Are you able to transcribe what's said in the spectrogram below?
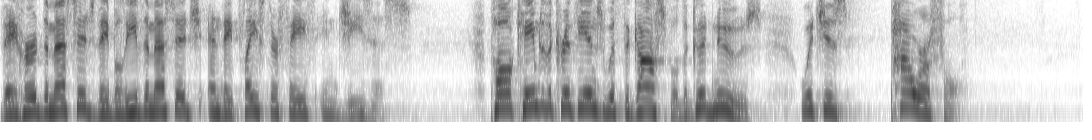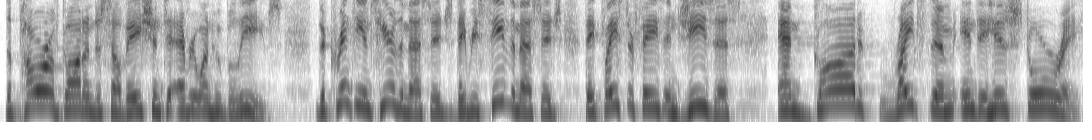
They heard the message, they believed the message, and they placed their faith in Jesus. Paul came to the Corinthians with the gospel, the good news, which is powerful. The power of God unto salvation to everyone who believes. The Corinthians hear the message, they receive the message, they place their faith in Jesus, and God writes them into his story.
